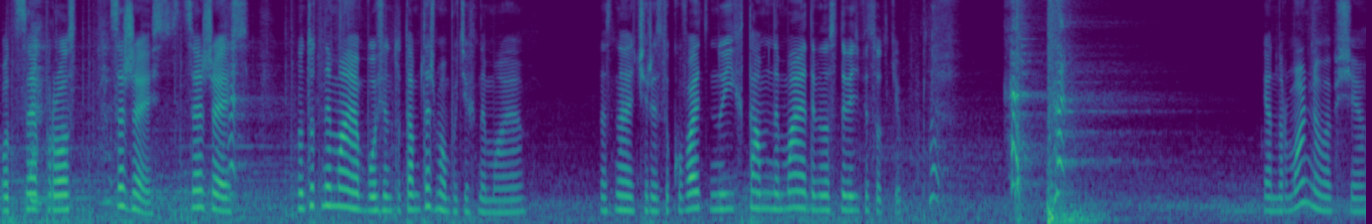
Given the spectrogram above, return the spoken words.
Бо це просто. Це жесть. Це жесть. Ну тут немає бусин, то там теж, мабуть, їх немає. Не знаю, чи ризикувати, ну їх там немає 99%. Я нормально вообще?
